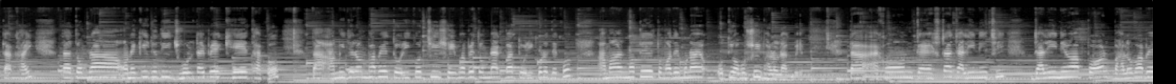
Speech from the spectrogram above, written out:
ড্রাইনেসটা খাই। তা তোমরা অনেকেই যদি ঝোল টাইপের খেয়ে থাকো, তা আমি যেরমভাবে তৈরি করছি সেইভাবে তোমরা একবার তৈরি করে দেখো। আমার মতে তোমাদের মনে হয় অতি অবশ্যই ভালো লাগবে। তা এখন গ্যাসটা জ্বালিয়ে নিয়েছি। জ্বালিয়ে নেওয়ার পর ভালোভাবে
